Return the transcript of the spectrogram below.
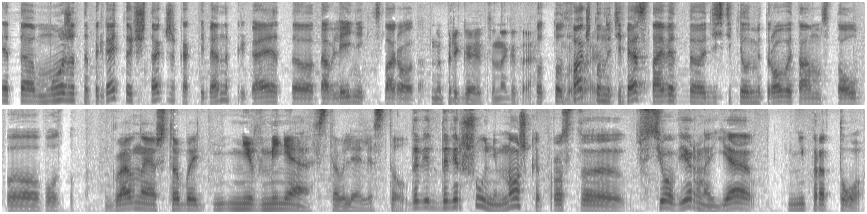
это может напрягать точно так же, как тебя напрягает э, давление кислорода. Напрягает иногда. Тот, тот факт, что на тебя ставят э, 10-километровый там столб э, воздуха. Главное, чтобы не в меня вставляли стол. Дове- Довершу немножко, просто все верно, я не про то.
